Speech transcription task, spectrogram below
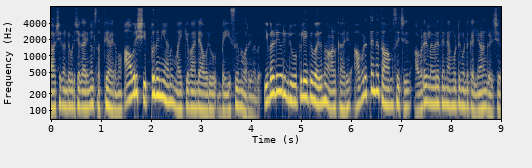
ദാശി കണ്ടുപിടിച്ച കാര്യങ്ങൾ സത്യമായിരുന്നു. ആ ഒരു ഷിപ്പ് തന്നെയാണ് മൈക്ക് വാന്റെ ആ ഒരു ബേസ് എന്ന് പറയുന്നത്. ഇവരുടെ ഒരു ഗ്രൂപ്പിലേക്ക് വരുന്ന ആൾക്കാർ അവിടെ തന്നെ താമസിച്ച് അവിടെയുള്ളവരെ തന്നെ അങ്ങോട്ടും ഇങ്ങോട്ടും കല്യാണം കഴിച്ച്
